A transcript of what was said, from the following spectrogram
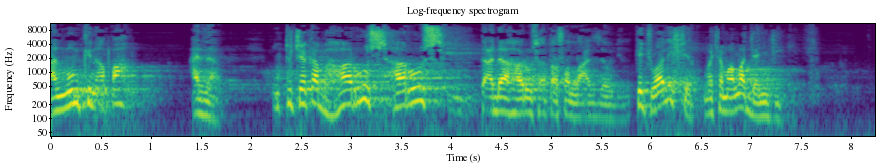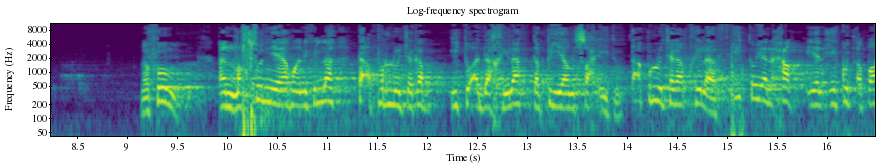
الممكن أبا عذاب انتو تشكب هاروس هاروس تأدى هاروس أتى الله عز وجل كتواني الشرك ما شاء الله جنجي Mafhum? An maksudnya ya fillah tak perlu cakap itu ada khilaf tapi yang sah itu. Tak perlu cakap khilaf. Itu yang hak yang ikut apa?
